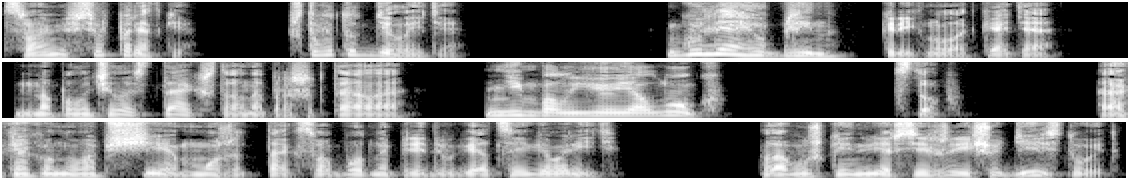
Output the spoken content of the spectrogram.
«С вами все в порядке? Что вы тут делаете?» «Гуляю, блин!» — крикнула Катя, но получилось так, что она прошептала «Нимбал я лук». Стоп. А как он вообще может так свободно передвигаться и говорить? Ловушка инверсии же еще действует.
